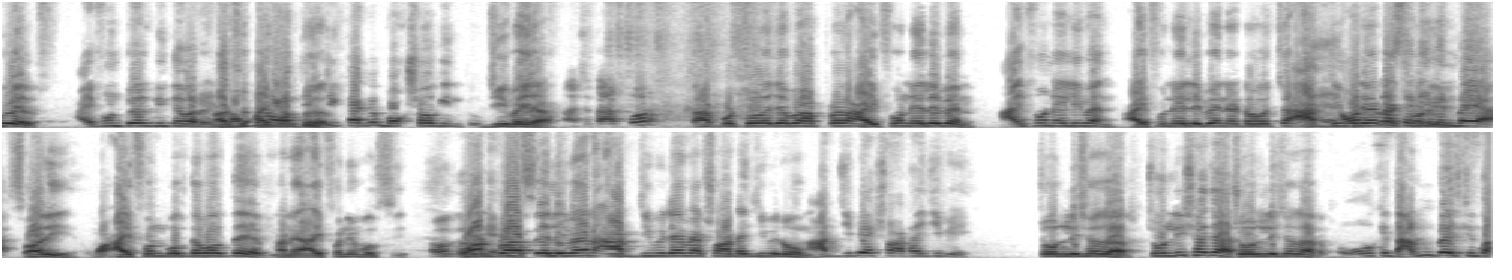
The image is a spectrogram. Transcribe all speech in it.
টুয়েলভ আইফোন টুয়েলভ নিতে পারবেন। আচ্ছা, সম্পূর্ণ 12 অথেন্টিক থাকবে বক্স সহ কিন্তু। জি ভাইয়া। আচ্ছা তারপর? তারপর চলে যাবে আপনার iPhone eleven iPhone eleven iPhone eleven এটা হচ্ছে আট জিবি OnePlus 11 ভাইয়া। সরি আইফোন বলতে বলতে মানে আইফোনই বলছি. প্লাস ইলেভেন আট জিবি র্যাম একশো আঠাশ জিবি রম 8 জিবি একশো আঠাশ জিবি চল্লিশ হাজার। চল্লিশ হাজার? চল্লিশ হাজার। ওকে দারুণ প্রাইস কিন্তু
